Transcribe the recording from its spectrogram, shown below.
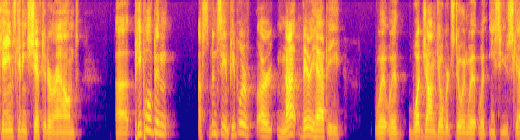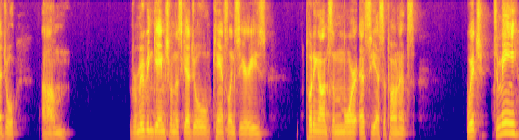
games getting shifted around. Uh, people have been, I've been seeing people are are not very happy with with what Jon Gilbert's doing with with ECU's schedule. Um, removing games from the schedule, canceling series, putting on some more FCS opponents, which to me,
